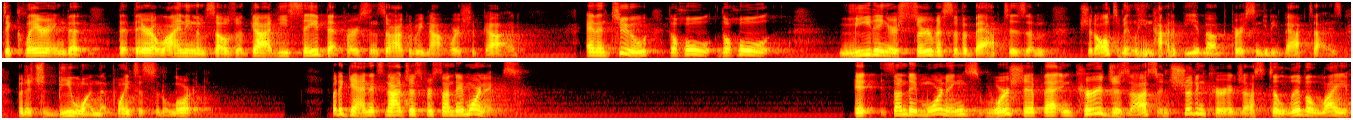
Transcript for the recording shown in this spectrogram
declaring that, that they're aligning themselves with God. He saved that person, so how could we not worship God? And then, two, the whole, the whole meeting or service of a baptism should ultimately not be about the person getting baptized, but it should be one that points us to the Lord. But again, it's not just for Sunday mornings. It, Sunday mornings worship that encourages us and should encourage us to live a life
